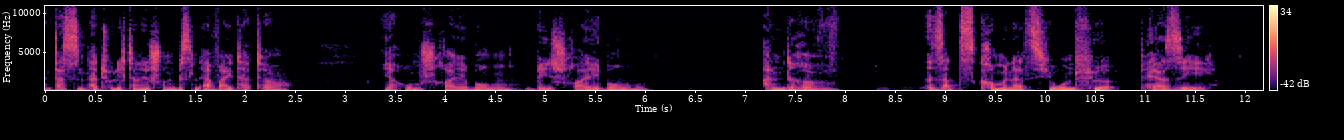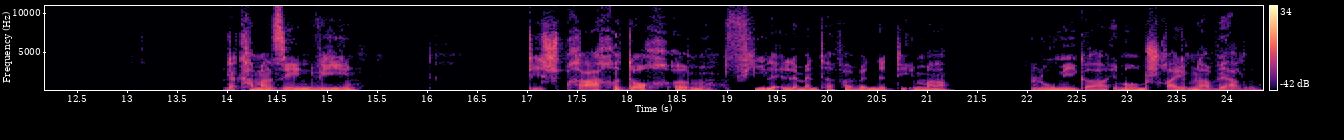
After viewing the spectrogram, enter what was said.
das sind natürlich dann schon ein bisschen erweiterte, ja, Umschreibungen, Beschreibungen, andere Satzkombination für per se. Da kann man sehen, wie die Sprache doch ähm, viele Elemente verwendet, die immer blumiger, immer umschreibender werden.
